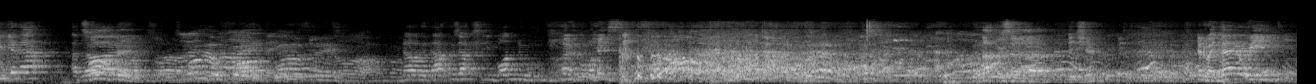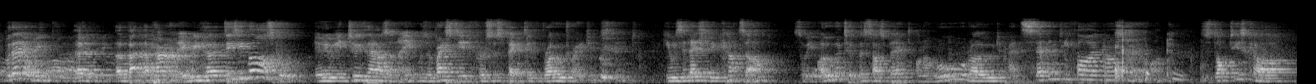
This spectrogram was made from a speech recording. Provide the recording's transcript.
you get that? All. No, that was actually wonderful, by the way. that was a uh. Anyway, there we, there we, uh, apparently we heard Dizzee Rascal, who in 2008 was arrested for a suspected road rage incident. He was allegedly cut up, so he overtook the suspect on a rural road at 75 miles an hour, stopped his car,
